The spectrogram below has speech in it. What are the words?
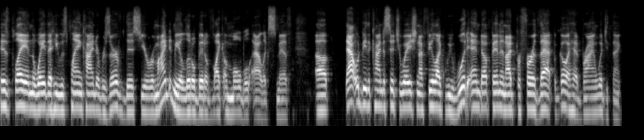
his play and the way that he was playing kind of reserved this year reminded me a little bit of like a mobile Alex Smith. Uh, that would be the kind of situation I feel like we would end up in, and I'd prefer that. But go ahead, Brian. What'd you think?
